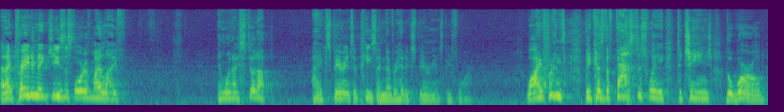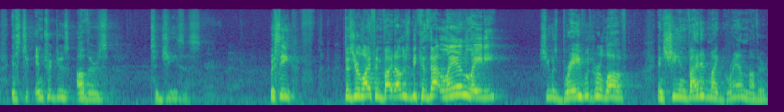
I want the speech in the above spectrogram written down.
and I prayed to make Jesus Lord of my life. And when I stood up, I experienced a peace I never had experienced before. Why, friends? Because the fastest way to change the world is to introduce others to Jesus. But see, does your life invite others? Because that landlady, she was brave with her love, and she invited my grandmother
